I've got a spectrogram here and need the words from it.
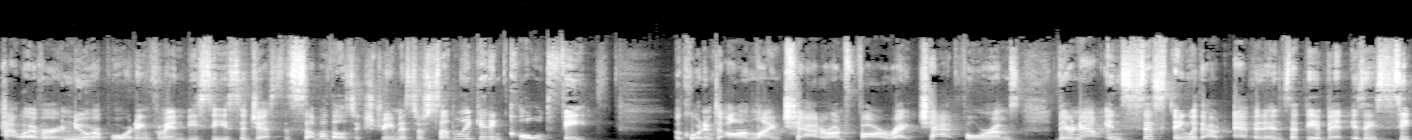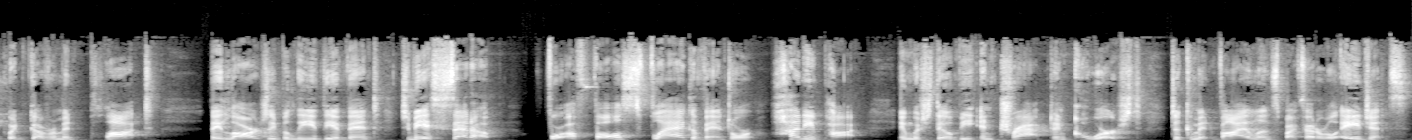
However, new reporting from NBC suggests that some of those extremists are suddenly getting cold feet. According to online chatter on far right chat forums, they're now insisting without evidence that the event is a secret government plot. They largely believe the event to be a setup for a false flag event or honeypot in which they'll be entrapped and coerced to commit violence by federal agents.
